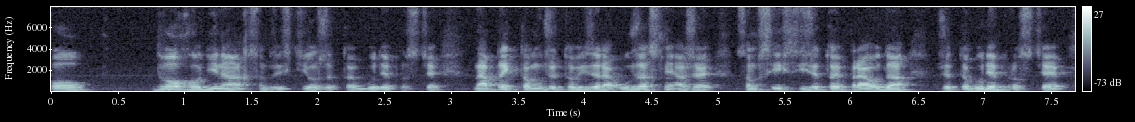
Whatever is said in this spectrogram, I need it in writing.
po dvoch hodinách som zistil, že to bude proste, napriek tomu, že to vyzerá úžasne a že som si istý, že to je pravda, že to bude proste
